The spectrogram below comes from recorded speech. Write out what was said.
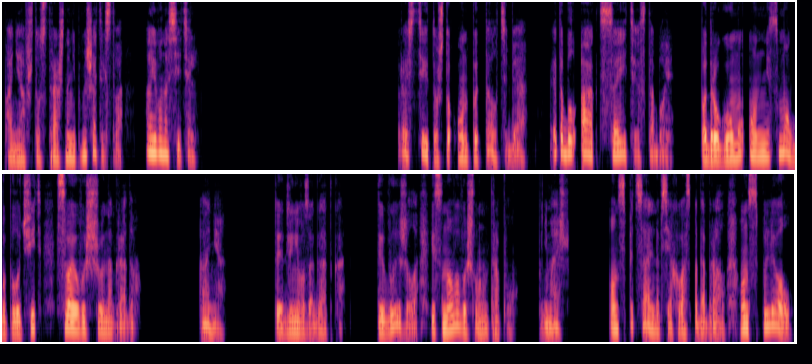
поняв, что страшно не помешательство, а его носитель. Прости то, что он пытал тебя. Это был акт соития с тобой. По-другому он не смог бы получить свою высшую награду. Аня, ты для него загадка. Ты выжила и снова вышла на тропу. Понимаешь? Он специально всех вас подобрал. Он сплел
